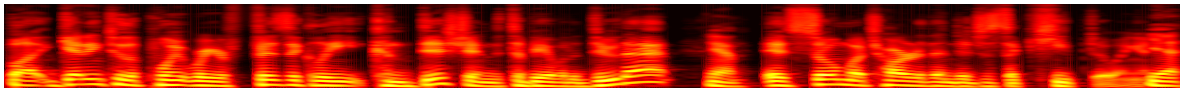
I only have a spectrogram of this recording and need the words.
but getting to the point where you're physically conditioned to be able to do that Yeah. is so much harder than to just to keep doing it Yeah.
